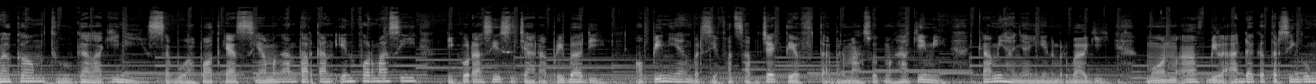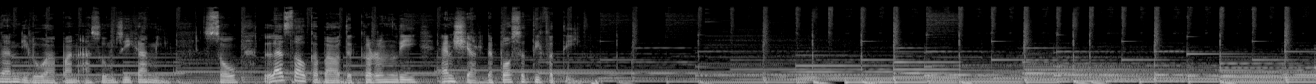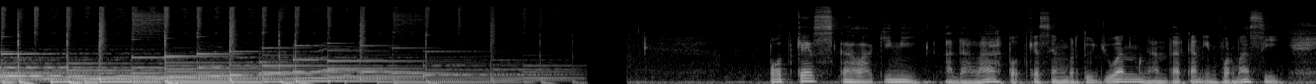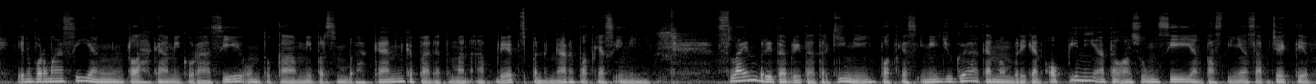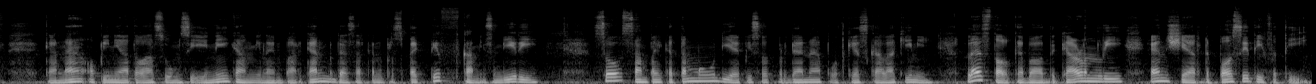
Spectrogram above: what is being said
Welcome to Galakini, sebuah podcast yang mengantarkan informasi dikurasi secara pribadi. Opini yang bersifat subjektif tak bermaksud menghakimi, kami hanya ingin berbagi. Mohon maaf bila ada ketersinggungan di luapan asumsi kami. So, let's talk about the currently and share the positivity. Podcast skala kini adalah podcast yang bertujuan mengantarkan informasi. Informasi yang telah kami kurasi untuk kami persembahkan kepada teman update pendengar podcast ini. Selain berita-berita terkini, podcast ini juga akan memberikan opini atau asumsi yang pastinya subjektif. Karena opini atau asumsi ini kami lemparkan berdasarkan perspektif kami sendiri. So, sampai ketemu di episode perdana podcast kala kini. Let's talk about the currently and share the positivity.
